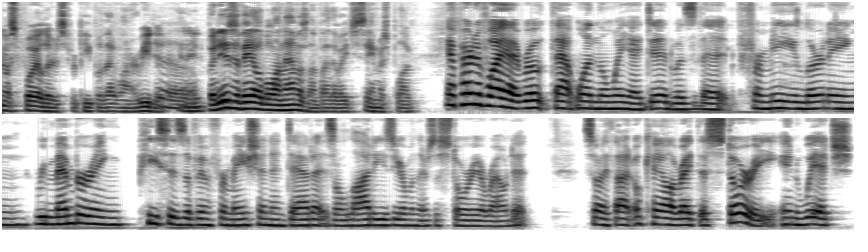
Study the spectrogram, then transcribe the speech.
no spoilers for people that want to read it. Oh. it. But it is available on Amazon, by the way. Shameless plug. Yeah, part of why I wrote that one the way I did was that for me, learning, remembering pieces of information and data is a lot easier when there's a story around it. So I thought, okay, I'll write this story in which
